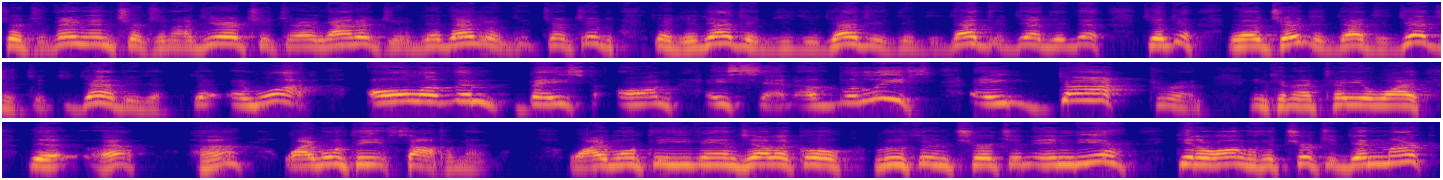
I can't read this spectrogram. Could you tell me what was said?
Church of England, Church of Nigeria, Church of Ghana, and what? All of them based on a set of beliefs, a doctrine. And can I tell you why the well, Huh? Why won't they stop a minute? Why won't the evangelical Lutheran church in India get along with the church of Denmark?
